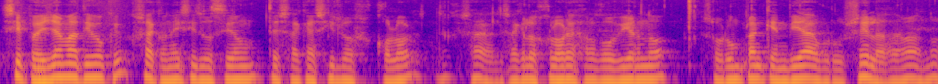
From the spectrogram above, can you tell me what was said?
sí, pero es llamativo que, o sea, que una institución te saque así los colores, o sea, le saque los colores al gobierno sobre un plan que envía a Bruselas, además, ¿no?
